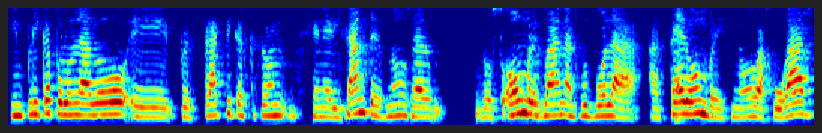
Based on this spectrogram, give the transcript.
implica por un lado eh, pues prácticas que son generizantes, ¿no? O sea, los hombres van al fútbol a, a, ser hombres, ¿no? A jugar,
